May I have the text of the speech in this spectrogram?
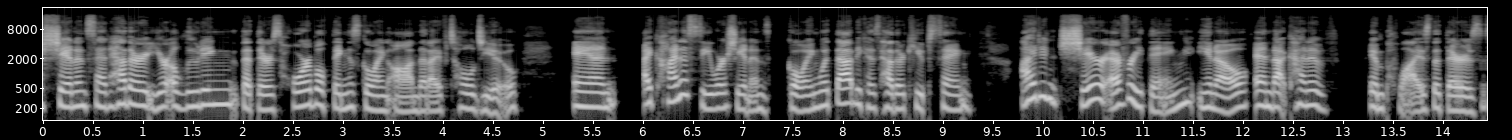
Shannon said, Heather, you're alluding that there's horrible things going on that I've told you. And I kind of see where Shannon's going with that because Heather keeps saying, I didn't share everything, you know, and that kind of implies that there's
